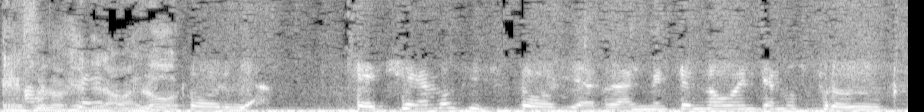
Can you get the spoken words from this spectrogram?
eso lo genera valor. Historia. Echemos historia, realmente no vendemos productos.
